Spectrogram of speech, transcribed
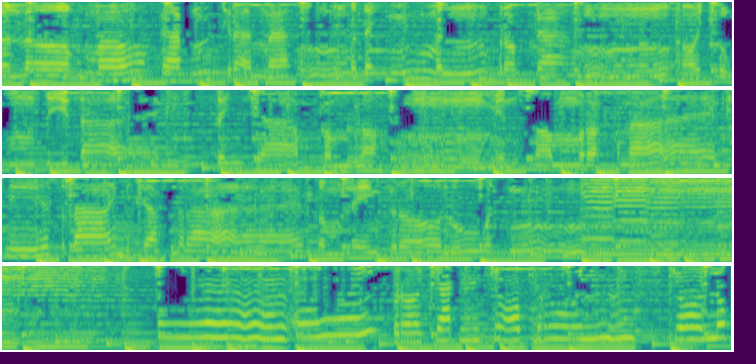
គឺសេចលលោកមកកាត់ច្រើនណាស់ម្ដេចមិនប្រកាំងឲ្យឈប់ស៊ីដែរចាប់កំឡោះមានសំរសនាគ្នាស្ដាយម្ចាស់ស្រែសំលេងក្រលួចអើយប្រចាត់ជាប់រួញចូលលុក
